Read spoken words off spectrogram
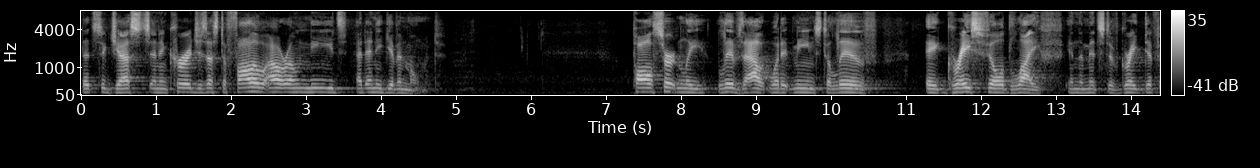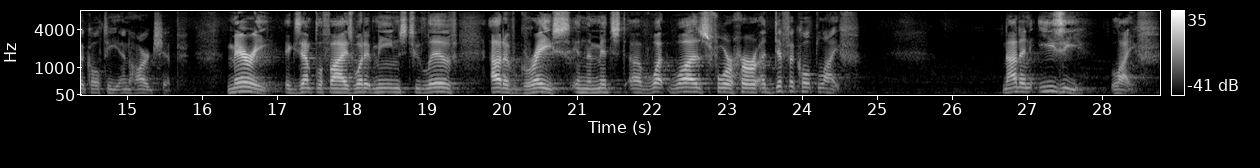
that suggests and encourages us to follow our own needs at any given moment. Paul certainly lives out what it means to live a grace filled life in the midst of great difficulty and hardship. Mary exemplifies what it means to live out of grace in the midst of what was for her a difficult life, not an easy life.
